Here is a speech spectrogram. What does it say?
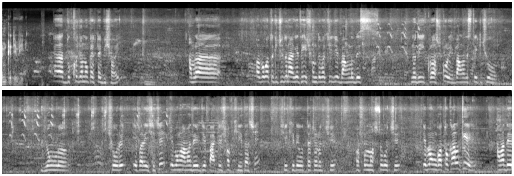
এমকে টিভি দুঃখজনক একটা বিষয়। আমরা অবগত কিছুদিন আগে থেকে শুনতে পাচ্ছি যে বাংলাদেশ নদী ক্রস করে বাংলাদেশ থেকে কিছু জঙ্গল চোর এপারে এসেছে এবং আমাদের যে পাটের সব ক্ষেত আছে, সেই ক্ষেতে অত্যাচার হচ্ছে, ফসল নষ্ট করছে এবং গতকালকে আমাদের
